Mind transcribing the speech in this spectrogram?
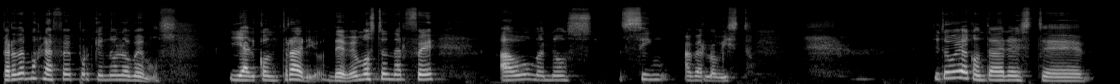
perdemos la fe porque no lo vemos. Y al contrario, debemos tener fe aún a nos sin haberlo visto. Yo te voy a contar este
